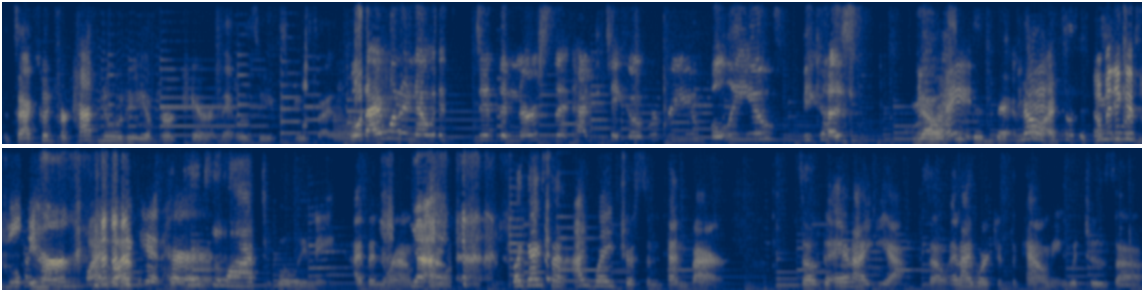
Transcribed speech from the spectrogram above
It's not good for continuity of her care. That was the excuse I. What I want to know is, did the nurse that had to take over for you bully you? Because No, Right. that- no, I told the Nobody people- can bully her. Why do I get her? It her? takes a lot to bully me. I've been around. Yeah. Like I said, I waitress in ten bars. So the and I yeah. So and I worked at the county, which is uh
